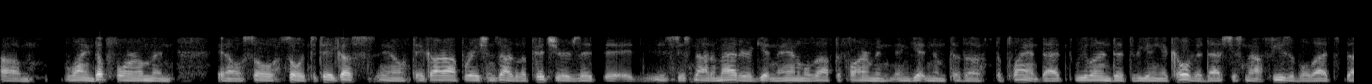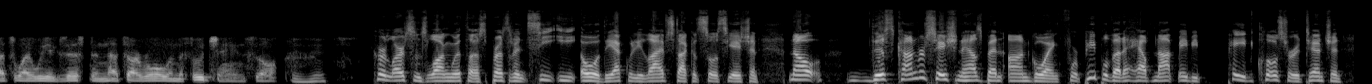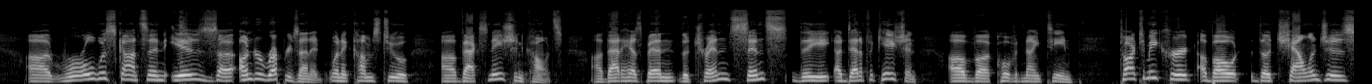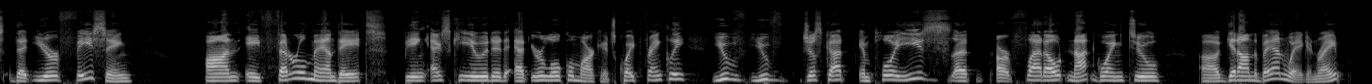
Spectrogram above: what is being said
um, lined up for them and you know, so so to take us, you know, take our operations out of the pictures, it, it it's just not a matter of getting the animals off the farm and, and getting them to the the plant. That we learned at the beginning of COVID, that's just not feasible. That's that's why we exist, and that's our role in the food chain. So. Mm-hmm. Kurt Larson's along with us, President CEO of the Equity Livestock Association. Now, this conversation has been ongoing for people that have not maybe paid closer attention. Uh, rural Wisconsin is uh, underrepresented when it comes to uh, vaccination counts. Uh, that has been the trend since the identification of uh, COVID 19. Talk to me, Kurt, about the challenges that you're facing on a federal mandate being executed at your local markets. Quite frankly, you've you've just got employees that are flat out not going to uh, get on the bandwagon, right?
